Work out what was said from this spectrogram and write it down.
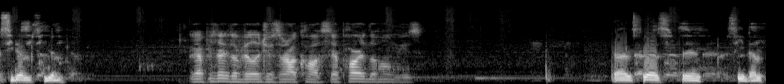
See them, see them. We gotta protect the villagers at all costs. They're part of the homies. Guys, guys, uh, see them.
